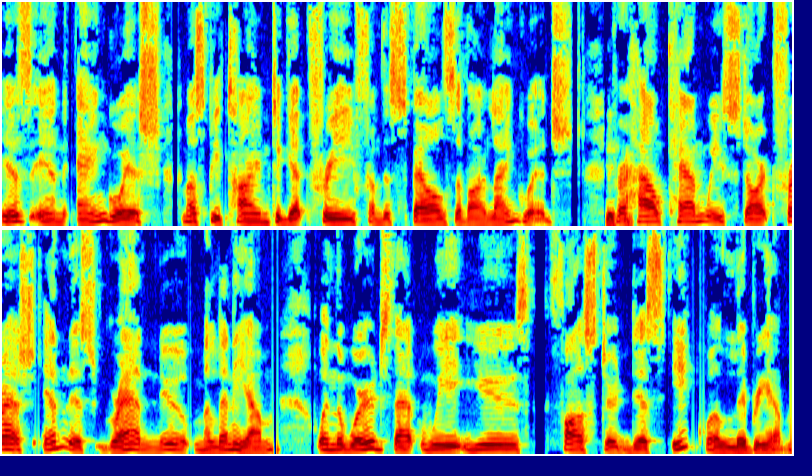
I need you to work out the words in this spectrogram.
is in anguish, must be time to get free from the spells of our language. For how can we start fresh in this grand new millennium when the words that we use foster disequilibrium?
